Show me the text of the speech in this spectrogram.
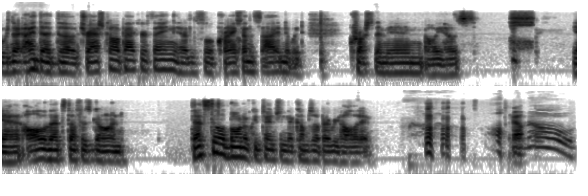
was. I had the the trash compactor thing. It had this little crank on the side, and it would crush them in. Oh yeah, it was. Yeah, all of that stuff is gone. That's still a bone of contention that comes up every holiday. Oh Yeah. no!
